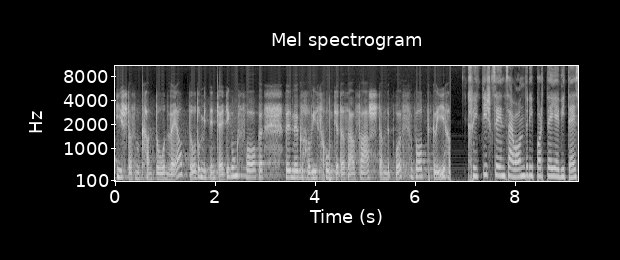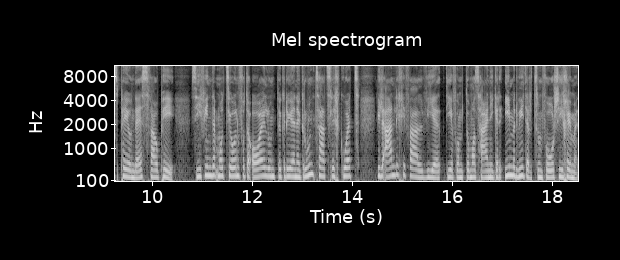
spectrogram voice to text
ist das im Kanton wert, oder, mit Entschädigungsfragen, weil möglicherweise kommt ja das auch fast an einem Berufsverbot gleich. Kritisch sehen es auch andere Parteien wie die SP und SVP. Sie finden die Motion von der AL und der Grünen grundsätzlich gut, weil ähnliche Fälle wie die von Thomas Heiniger immer wieder zum Vorschein kommen.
